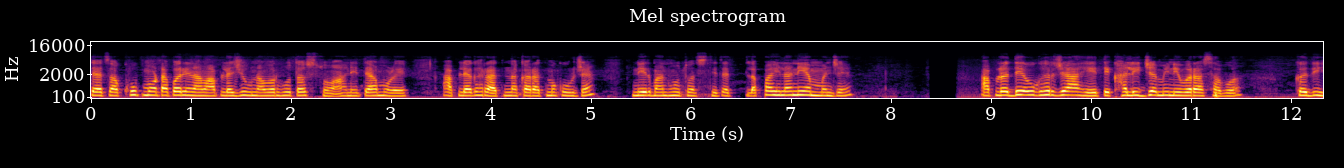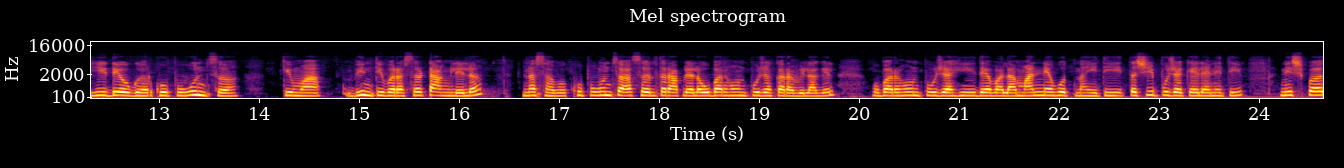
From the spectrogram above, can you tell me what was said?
त्याचा खूप मोठा परिणाम आपल्या जीवनावर होत असतो आणि त्यामुळे आपल्या घरात नकारात्मक ऊर्जा निर्माण होत असते. त्यातला पहिला नियम म्हणजे आपलं देवघर जे आहे ते खाली जमिनीवर असावं. कधीही देवघर खूप उंच किंवा भिंतीवर असं टांगलेलं नसावं. खूप उंच असेल तर आपल्याला उभा राहून पूजा करावी लागेल. उभा राहून पूजा ही देवाला मान्य होत नाही. ती तशी पूजा केल्याने ती निष्फळ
